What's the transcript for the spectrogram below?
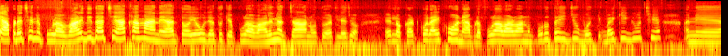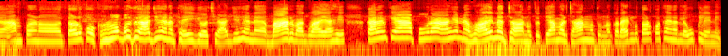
ફાઇનલી આપણે છે ને પૂળા વાળી દીધા છે આખામાં અને આ તો એવું જ હતું કે પૂળા વાળીને જ જવાનું હતું એટલે જો એટલો ખટકો રાખ્યો અને આપણે પૂળા વાળવાનું પૂરું થઈ ગયું, બકી ગયું છે. અને આમ પણ તડકો ઘણો બધો આજે છે ને થઈ ગયો છે. આજે છે ને બાર વાગવા આવ્યા છે કારણ કે આ પૂરા છે ને વાળીને જ જવાનું હતું. ત્યાં મારે જવાનું હતું, નકર એટલું તડકો થાય ને એટલે ઉકલે નહીં.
